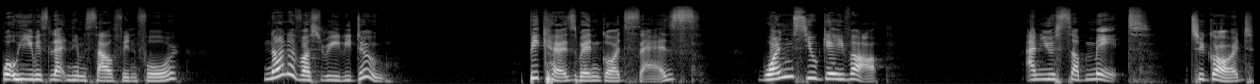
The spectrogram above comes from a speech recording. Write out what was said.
what he was letting himself in for. None of us really do. Because when God says, once you gave up and you submit to God,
